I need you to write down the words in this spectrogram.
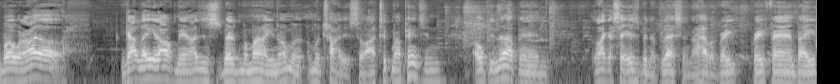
But when I uh, got laid off, man, I just read in my mind, you know, I'm gonna, I'm gonna try this. So I took my pension, opened it up, and like I say, it's been a blessing. I have a great, great fan base.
